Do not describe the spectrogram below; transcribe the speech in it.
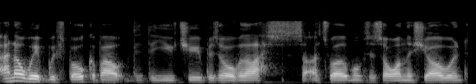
I know we've we've spoke about the, the, YouTubers over the last sort of twelve months or so on the show, and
